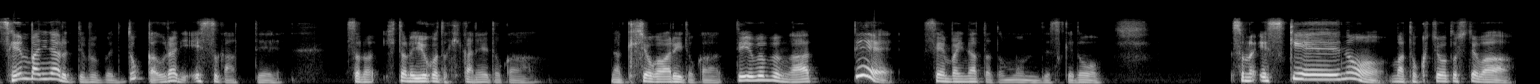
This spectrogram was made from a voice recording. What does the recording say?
1000倍になるって部分でどっか裏に S があって、その人の言うこと聞かねえとか、なんか気性が悪いとかっていう部分があって、1000倍になったと思うんですけど、その S 系の、まあ、特徴としては、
